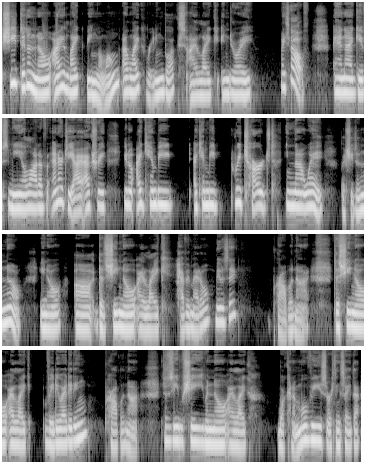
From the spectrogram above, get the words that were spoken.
she didn't know I like being alone. I like reading books. I like enjoy myself and that gives me a lot of energy. I actually you know i can be i can be recharged in that way but she didn't know you know uh does she know i like heavy metal music? Probably not. Does she know i like video editing? Probably not. Does she even know i like what kind of movies or things like that?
